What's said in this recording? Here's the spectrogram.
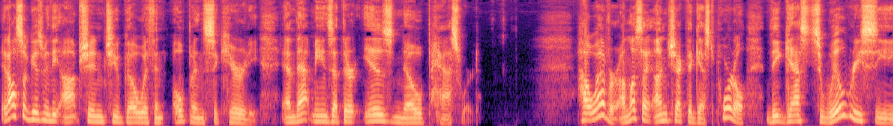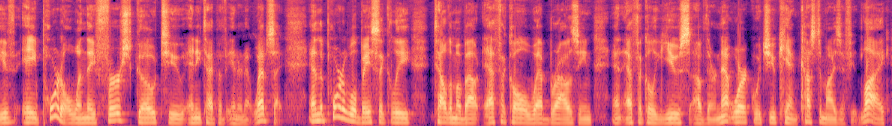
It also gives me the option to go with an open security, and that means that there is no password. However, unless I uncheck the guest portal, the guests will receive a portal when they first go to any type of internet website. And the portal will basically tell them about ethical web browsing and ethical use of their network, which you can customize if you'd like.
